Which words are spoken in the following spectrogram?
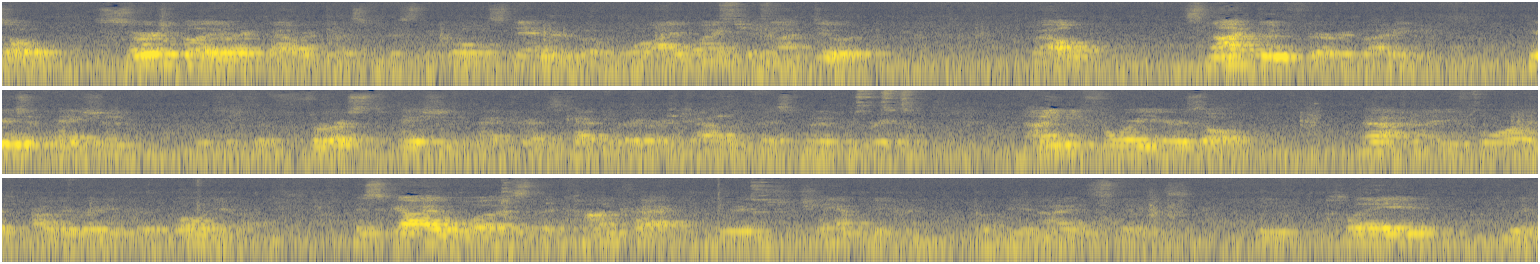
So surgical aortic valve replacement is the gold standard, but why might you not do it? Well, it's not good for everybody. Here's a patient. This is the first patient who had transcatheter aortic valve replacement at the Brigham. 94 years old. Yeah, 94 is probably ready for the boneyard. This guy was the contract bridge champion of the United States. He played with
